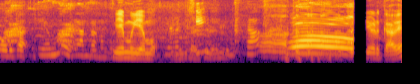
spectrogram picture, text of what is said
കൊടുക്കാം രണ്ടെണ്ണം യമു യമു എടുക്കാവേ.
